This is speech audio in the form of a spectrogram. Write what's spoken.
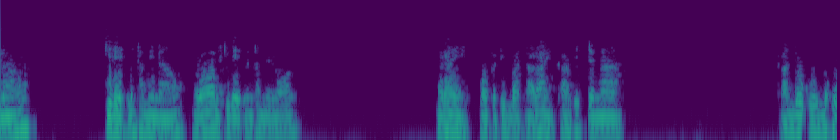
หนาว กิเลสมันทำให้หนาวร้อนกิเลสมันทำให้ร้อน อะไรพอปฏิบัติอะไรการพิจารณา การยกอุ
